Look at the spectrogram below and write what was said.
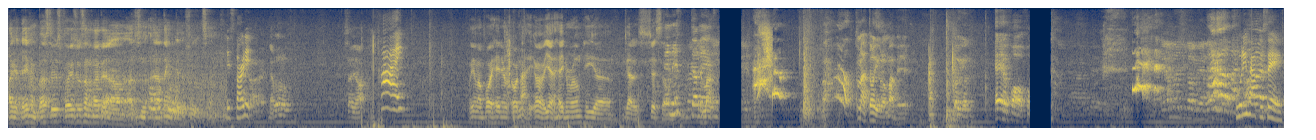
like a Dave and Buster's place or something like that. I don't know. I just I think we're getting the food. So it started. Hello. So y'all. Hi. We have my boy Hayden, or not? Oh yeah, Hayden room. He uh got his shit so. And this dumbass. I'm not throwing you on my bed. Throw you on and fall. What do you have to say?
